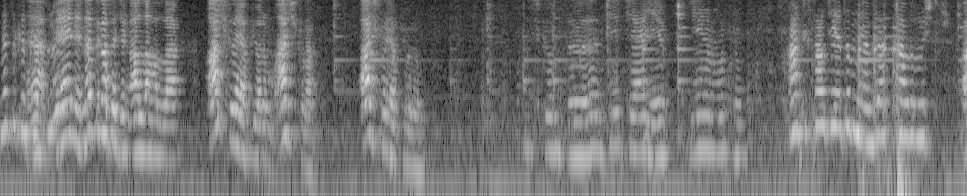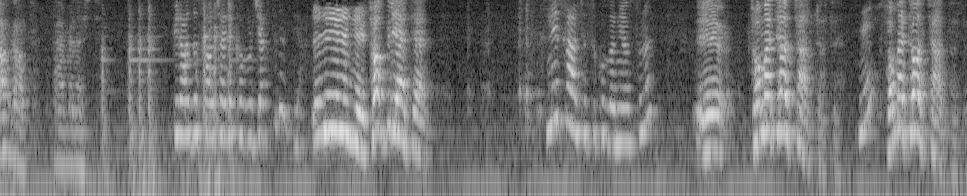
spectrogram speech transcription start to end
Nasıl Ha, katıyorsunuz? beğeni nasıl katacaksın Allah Allah. Aşkla yapıyorum, aşkla. Aşkla yapıyorum. Aşkımsın çiçeğim, yumurtum. Artık salçaya atılmıyor. Biraz kavrulmuştur. Az kaldı, pembeleşti. Biraz da salçayla kavuracaksınız ya. Ye ye ye, çok biliyorsun. Ne salçası kullanıyorsunuz? Ee, domates salçası. Ne? Domates salçası.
